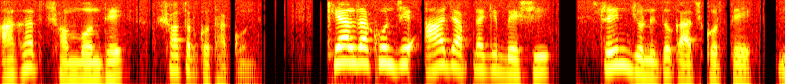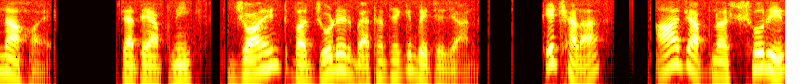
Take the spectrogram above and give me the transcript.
আঘাত সম্বন্ধে সতর্ক থাকুন। খেয়াল রাখুন যে আজ আপনাকে বেশি স্ট্রেনজনিত কাজ করতে না হয়, যাতে আপনি জয়েন্ট বা জোড়ের ব্যথা থেকে বেঁচে যান। এছাড়া আজ আপনার শরীর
